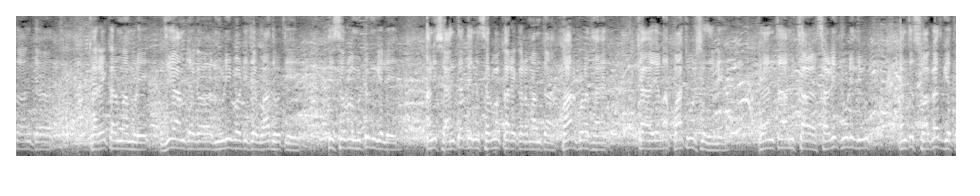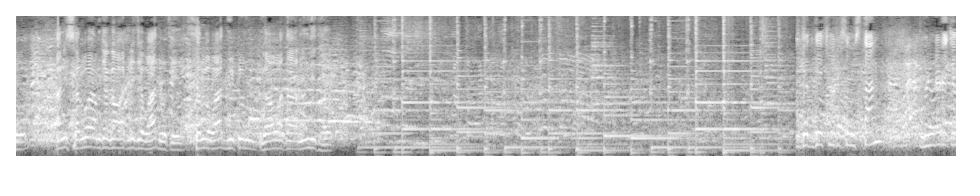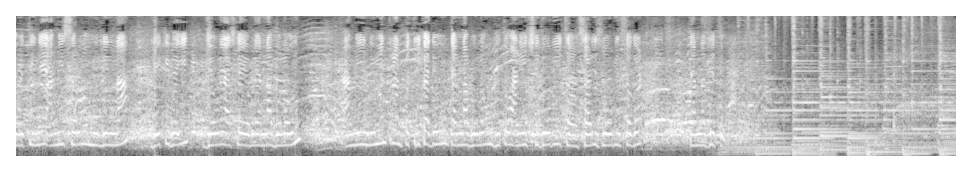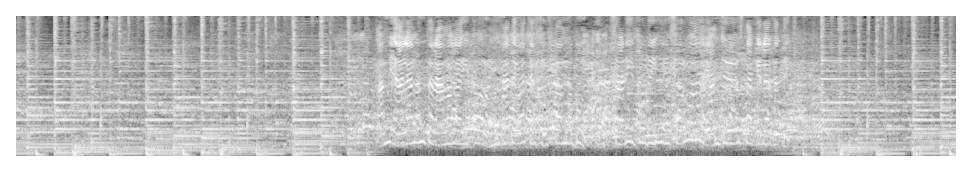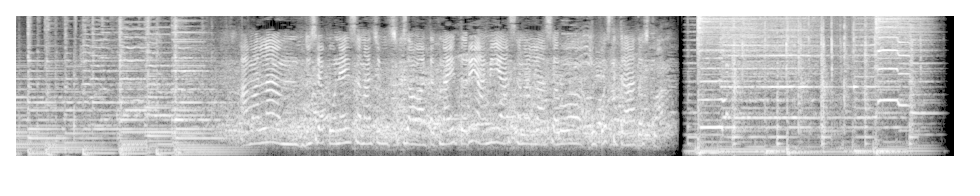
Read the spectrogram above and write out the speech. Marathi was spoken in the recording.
संस्थांच्या कार्यक्रमामुळे. जे आमच्या गावात मुडीबाटीचे वाद होते ते सर्व मिटून गेले. आणि शांततेने सर्व कार्यक्रम आमचा पार पडत आहेत. त्या याला पाच वर्ष झाले. यांचा आम्ही चा साडेचोडी देऊ यांचं स्वागत घेतो. आणि सर्व आमच्या गावातले जे वाद होते सर्व वाद मिटून गाव आता आनंदित आहे जगदेश्वर संस्थान मंडळाच्या वतीने आम्ही सर्व मुलींना लेकीबाई जेवढ्या असल्या एवढ्यांना बोलावून आम्ही निमंत्रण पत्रिका देऊन त्यांना बोलावून घेतो आणि शिदोरी साडी सोडी सगट त्यांना देतो. आम्ही आल्यानंतर आम्हाला इथं महादेवाच्या साडी चुडी हे सर्व आमची व्यवस्था केल्या जाते. सणाची उत्सुकता वाटत नाही तरी आम्ही या सणाला सर्व उपस्थित राहत असतो.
